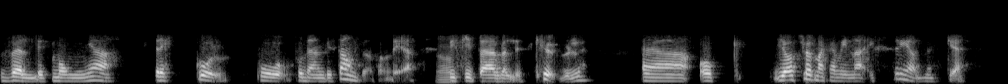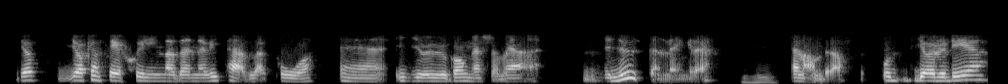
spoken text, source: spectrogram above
väldigt många sträckor på, på den distansen som det är. Ja. Vilket är väldigt kul. Eh, och jag tror att man kan vinna extremt mycket. Jag, jag kan se skillnader när vi tävlar på eh, i och urgångar som är minuten längre mm. än andras. Och gör du det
